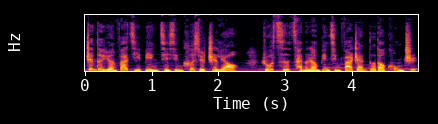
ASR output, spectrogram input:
针对原发疾病进行科学治疗，如此才能让病情发展得到控制。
